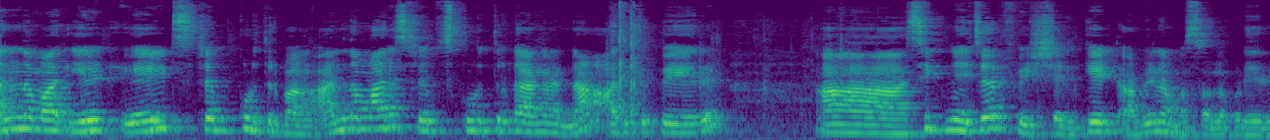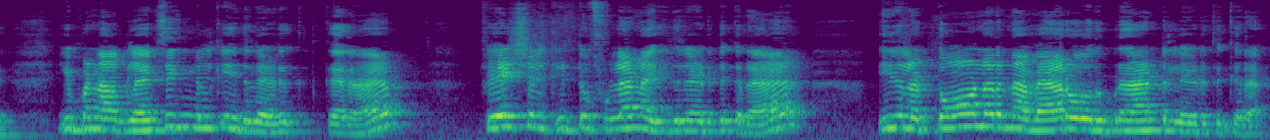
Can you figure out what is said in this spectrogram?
அந்த மாதிரி எயிட் எயிட் ஸ்டெப் கொடுத்துருப்பாங்க. அந்த மாதிரி ஸ்டெப்ஸ் கொடுத்துருக்காங்கன்னா அதுக்கு பேர் சிக்னேச்சர் ஃபேஷியல் கிட் அப்படின்னு நம்ம சொல்லக்கூடியது. இப்போ நான் கிளென்சிங் மில்க் இதில் எடுத்துக்கிறேன் ஃபேஷியல் கிட்டு ஃபுல்லாக நான் இதில் எடுத்துக்கிறேன் இதில் டோனர் நான் வேற ஒரு பிராண்டில் எடுத்துக்கிறேன்.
